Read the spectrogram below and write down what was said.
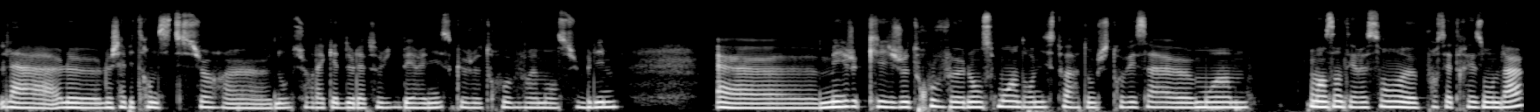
la, le, le, chapitre 36 sur, donc sur la quête de l'absolu de Bérénice, que je trouve vraiment sublime, mais qui, je trouve, lance moins dans l'histoire. Donc, j'ai trouvé ça moins, moins intéressant pour cette raison-là.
